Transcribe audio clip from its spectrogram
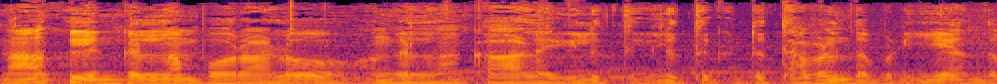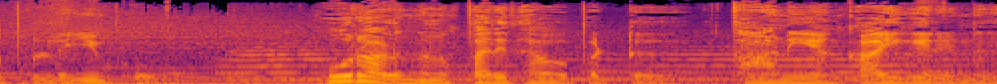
நாகு எங்கெல்லாம் போறாளோ அங்கெல்லாம் காலை இழுத்து இழுத்துக்கிட்டு தவழ்ந்தபடியே அந்த புள்ளையும் போகும். ஊராளுங்களும் பரிதாபப்பட்டு தானியம் காய்கறின்னு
